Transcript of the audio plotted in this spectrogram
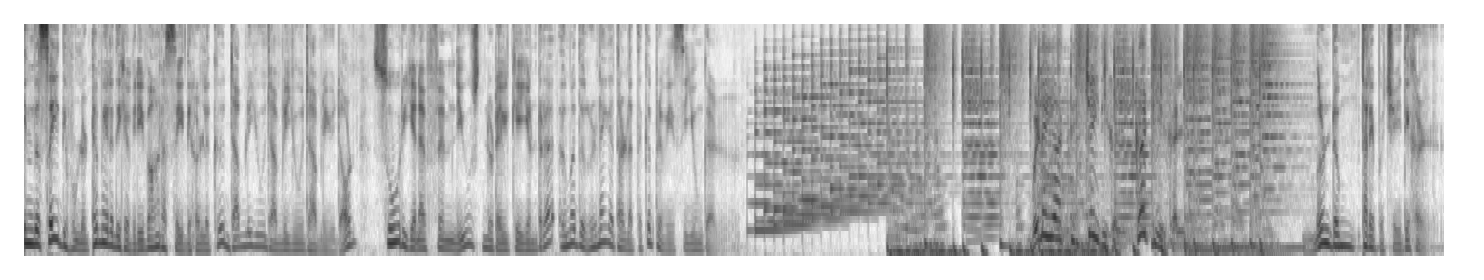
இந்த செய்தி உள்ளிட்ட மேலதிக விரிவான செய்திகளுக்கு W W W dot Sooriyan FM news dot LK என்ற எமது இணையதளத்துக்கு பிரவேசியுங்கள். விளையாட்டுச் செய்திகள் கேட்டீர்கள். மீண்டும் தலைப்புச் செய்திகள்.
